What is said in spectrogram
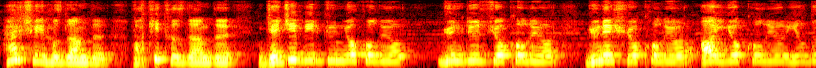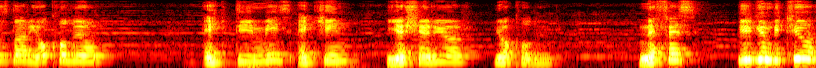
Her şey hızlandı, vakit hızlandı. Gece bir gün yok oluyor, gündüz yok oluyor, güneş yok oluyor, ay yok oluyor, yıldızlar yok oluyor. Ektiğimiz ekin yeşeriyor, yok oluyor. Nefes bir gün bitiyor.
